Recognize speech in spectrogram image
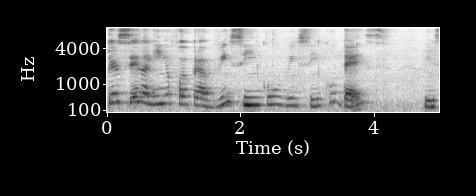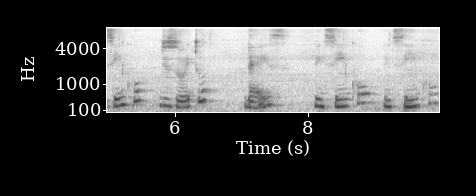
terceira linha foi para 25, 25, 10, 25, 18, 10, 25, 25,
